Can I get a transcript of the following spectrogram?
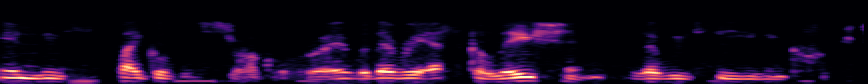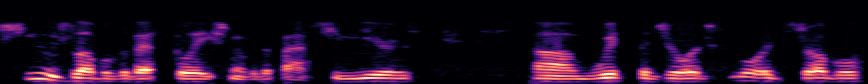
in these cycles of struggle, right, with every escalation that we've seen, huge levels of escalation over the past few years, um, with the George Floyd struggles,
